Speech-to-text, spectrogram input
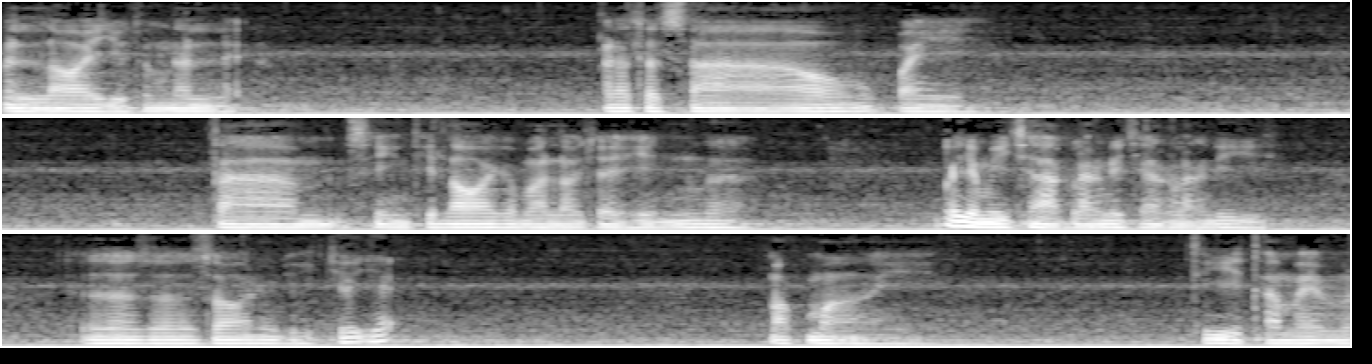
มันลอยอยู่ตรงนั้นแหละรัตสาวไป ตามสิ่งที่ลอยกันมาเราจะเห็นว่าก็ยังมีฉากหลังในฉากหลังดีซ้อนๆอยู่เยอะแยะมากมาย ที่ทำให้ม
